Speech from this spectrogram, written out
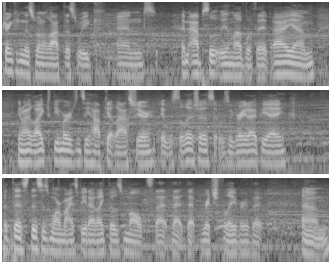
drinking this one a lot this week, and am absolutely in love with it. I um, you know, I liked the emergency hop kit last year. It was delicious. It was a great IPA, but this this is more my speed. I like those malts, that that that rich flavor that. Um,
